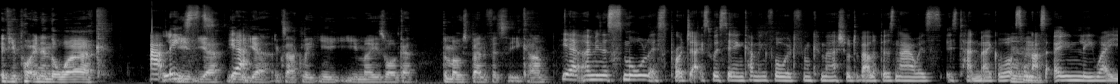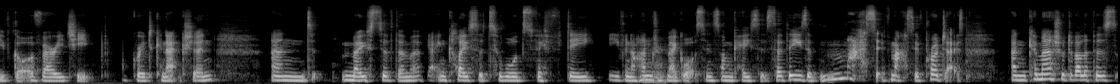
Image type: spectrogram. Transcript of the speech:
if you're putting in the work, At you, least, yeah, you- yeah, yeah, exactly. You, you may as well get the most benefits that you can. Yeah, I mean the smallest projects we're seeing coming forward from commercial developers now is is 10 megawatts, and hmm. that's only where you've got a very cheap grid connection, and most of them are getting closer towards 50, even 100 hmm. megawatts in some cases. So these are massive, massive projects, and commercial developers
